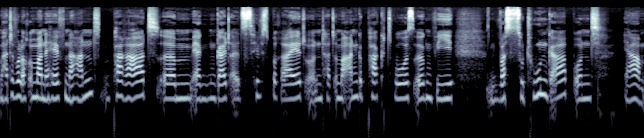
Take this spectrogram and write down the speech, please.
hatte wohl auch immer eine helfende Hand parat. Ähm, er galt als hilfsbereit und hat immer angepackt, wo es irgendwie was zu tun gab. Und ja,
